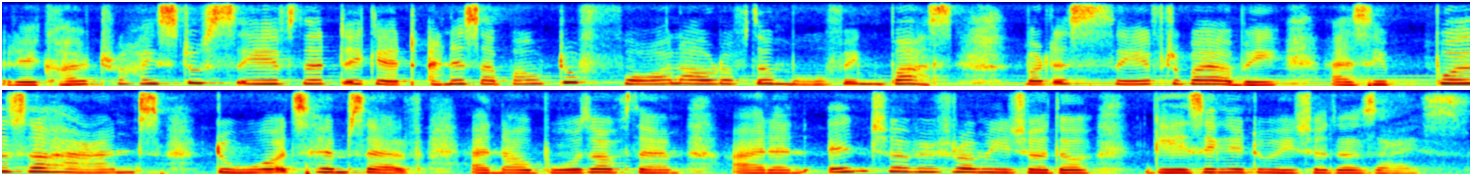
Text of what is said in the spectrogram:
Rekha tries to save the ticket and is about to fall out of the moving bus, but is saved by Abhi as he pulls her hands towards himself, and now both of them are an inch away from each other, gazing into each other's eyes.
